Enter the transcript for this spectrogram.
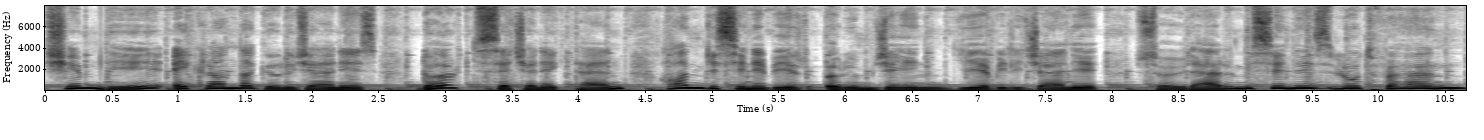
Şimdi ekranda göreceğiniz dört seçenekten hangisini bir örümceğin yiyebileceğini söyler misiniz lütfen?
